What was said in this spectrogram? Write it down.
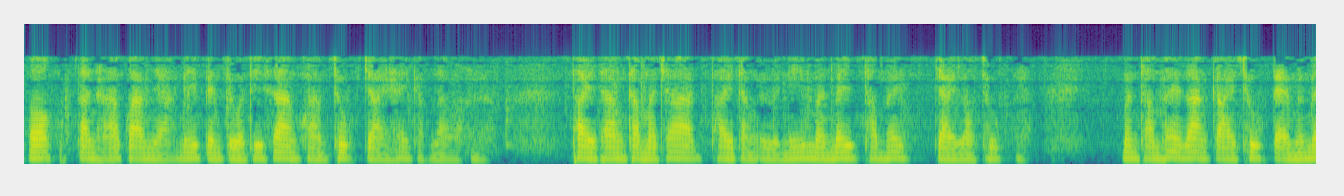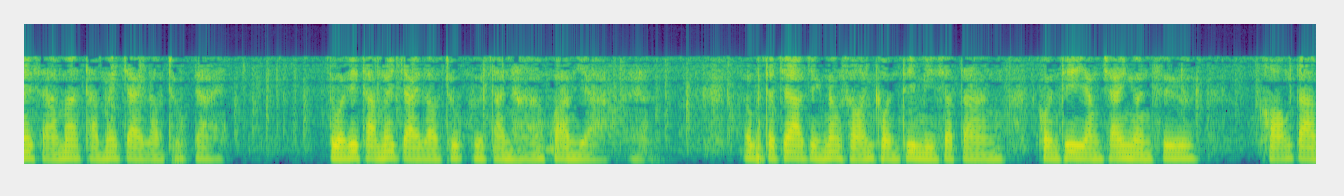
เพราะตัณหาความอยากนี้เป็นตัวที่สร้างความทุกข์ใจให้กับเรา ภัยทางธรรมชาติ ภัยทางอื่นนี้มันไม่ทำให้ใจเราทุกข์มันทำให้ร่างกายทุกข์แต่มันไม่สามารถทำให้ใจเราทุกข์ได้ ตัวที่ทำให้ใจเราทุกข์คือตัณหาความอยาก พระพุทธเจ้าจึงต้องสอนคนที่มีสตางค์คนที่ยังใช้เงินซื้อของตาม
